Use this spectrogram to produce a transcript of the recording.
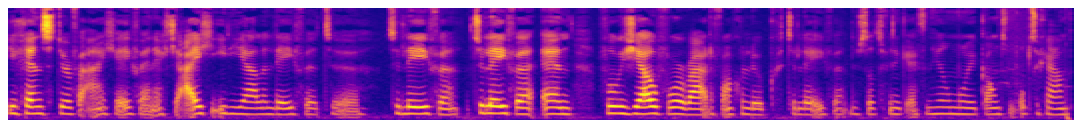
je grenzen durven aangeven. En echt je eigen ideale leven te, te leven, te leven en volgens jouw voorwaarden van geluk te leven. Dus dat vind ik echt een heel mooie kans om op te gaan.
